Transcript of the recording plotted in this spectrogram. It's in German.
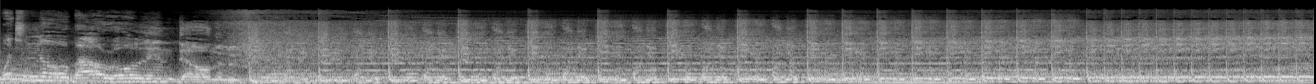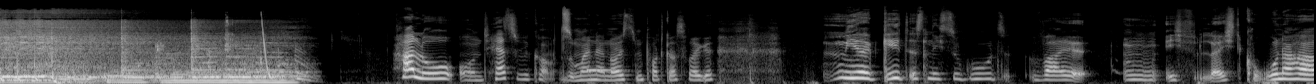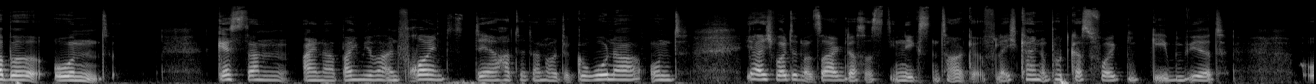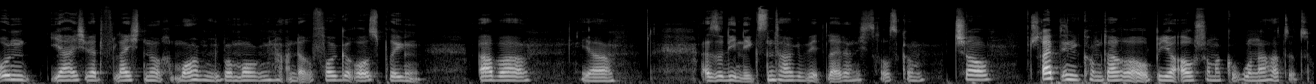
What you know about rolling down Hallo und herzlich willkommen zu meiner neuesten Podcast-Folge. Mir geht es nicht so gut, weil mh, ich vielleicht Corona habe und gestern einer bei mir war, ein Freund, der hatte dann heute Corona und ja, ich wollte nur sagen, dass es die nächsten Tage vielleicht keine Podcast-Folgen geben wird. Und ja, ich werde vielleicht noch morgen übermorgen eine andere Folge rausbringen. Aber ja, also die nächsten Tage wird leider nichts rauskommen. Ciao. Schreibt in die Kommentare, ob ihr auch schon mal Corona hattet.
